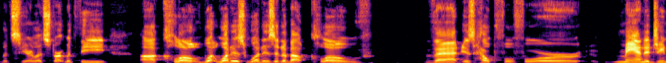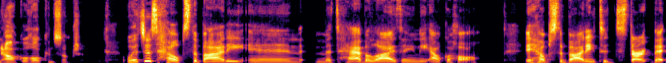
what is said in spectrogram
let's see here. Let's start with the uh, clove. What what is what is it about clove that is helpful for managing alcohol consumption? Well, it just helps the body in metabolizing the alcohol. It helps the body to start that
